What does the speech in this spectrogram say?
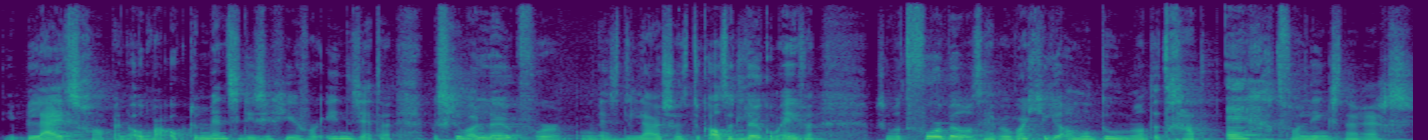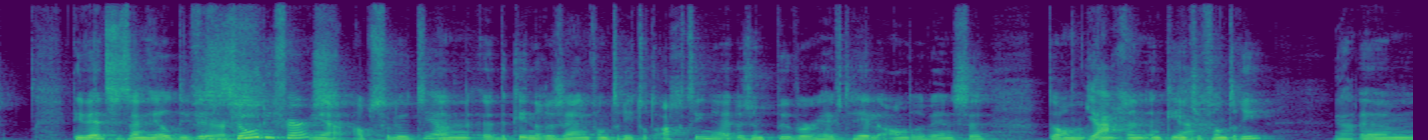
die blijdschap? En ook, maar ook de mensen die zich hiervoor inzetten. Misschien wel leuk voor mensen die luisteren. Het is natuurlijk altijd leuk om even misschien wat voorbeelden te hebben... wat jullie allemaal doen. Want het gaat echt van links naar rechts. Die wensen zijn heel Is divers. het zo divers? Ja, absoluut. Ja. En eh, de kinderen zijn van 3 tot 18. Hè, dus een puber heeft hele andere wensen dan Ja. een, een, een kindje Ja. van drie. Ja. Ehm,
